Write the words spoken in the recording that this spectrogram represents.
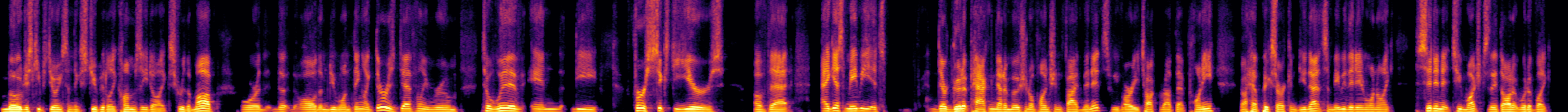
Mo just keeps doing something stupidly clumsy to like screw them up or the, the all of them do one thing. Like there is definitely room to live in the first 60 years of that. I guess maybe it's they're good at packing that emotional punch in five minutes. We've already talked about that plenty about how Pixar can do that. So maybe they didn't want to like sit in it too much because they thought it would have like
